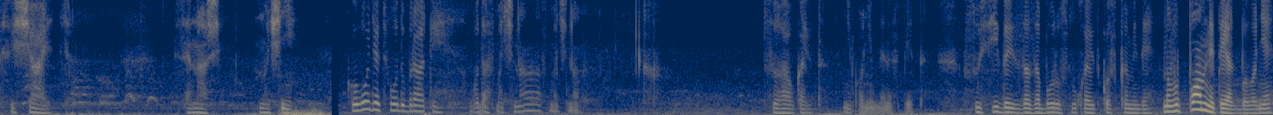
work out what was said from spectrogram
Освіщаються. Це наші ночні. Колодязь воду брати. Вода смачна, смачна. Пси гавкають, нікого ніде не спить. Сусіди з-за забору слухають коскам іде. Ну ви помните, як було, ні?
